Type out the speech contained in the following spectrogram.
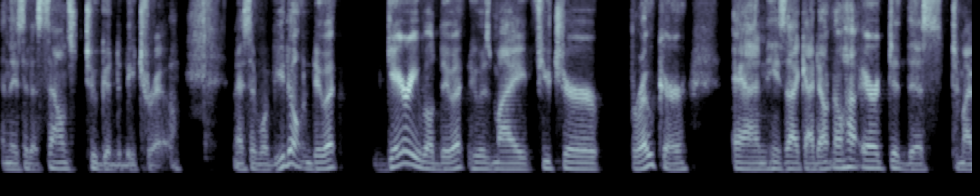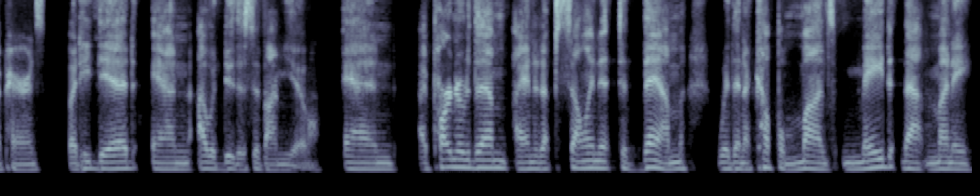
And they said, It sounds too good to be true. And I said, Well, if you don't do it, Gary will do it, who is my future broker. And he's like, I don't know how Erik did this to my parents, but he did. And I would do this if I'm you. And I partnered with them. I ended up selling it to them within a couple months, made that money,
